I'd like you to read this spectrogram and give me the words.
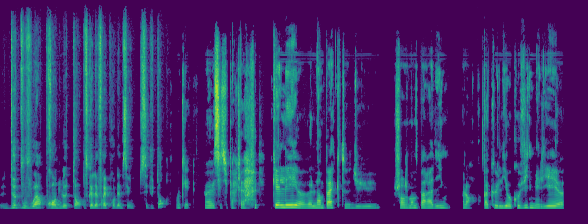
de pouvoir prendre le temps. Parce que le vrai problème, c'est du temps. Ok, ouais, c'est super clair. Quel est euh, l'impact du changement de paradigme? Alors, pas que lié au Covid, mais lié euh,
